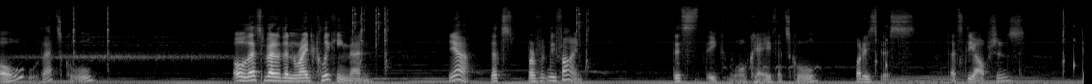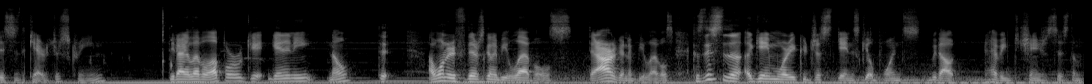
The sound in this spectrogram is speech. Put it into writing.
Oh, that's cool. Oh, that's better than right-clicking then. Yeah, that's perfectly fine. This, okay, that's cool. What is this? That's the options. This is the character screen. Did I level up or get, get any? No? I wonder if there's going to be levels. There are going to be levels. Because this is a, a, game where you could just gain skill points without having to change the system.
